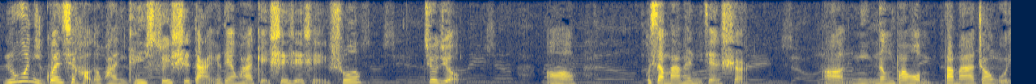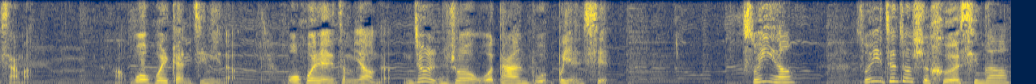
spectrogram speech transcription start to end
如果你关系好的话，你可以随时打一个电话给谁谁谁，说：“舅舅，哦，我想麻烦你件事儿，啊，你能帮我爸妈照顾一下吗？啊，我会感激你的。”我会怎么样的？你就你说我大恩不不言谢，所以啊，所以这就是核心啊。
